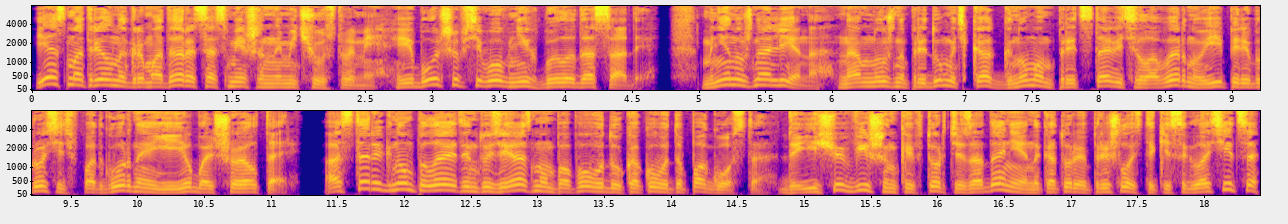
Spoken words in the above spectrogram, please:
Я смотрел на Громодара со смешанными чувствами, и больше всего в них было досады. Мне нужна Лена, нам нужно придумать, как гномам представить Лаверну и перебросить в Подгорное ее большой алтарь. А старый гном пылает энтузиазмом по поводу какого-то погоста. Да еще вишенкой в торте задания, на которое пришлось таки согласиться,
